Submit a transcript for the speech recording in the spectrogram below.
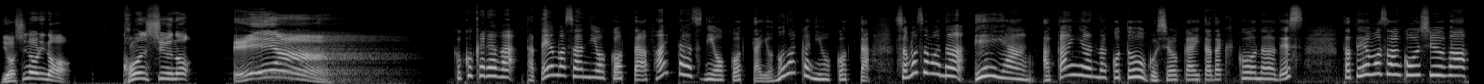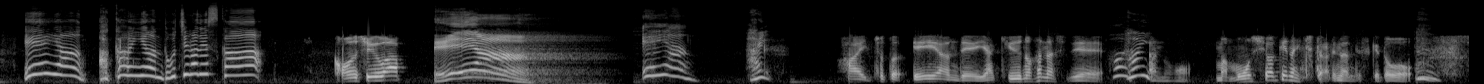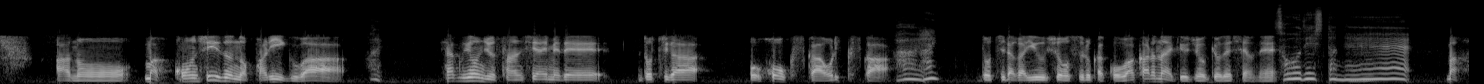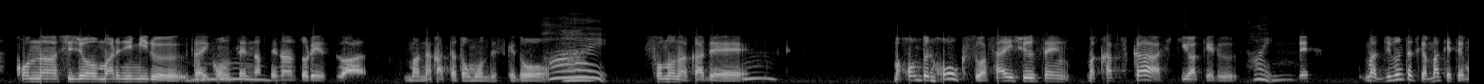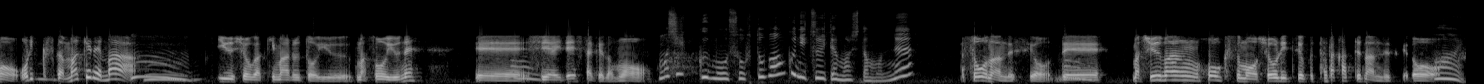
よしのりの今週のええやん。ここからは立山さんに起こったファイターズに起こった世の中に起こったさまざまなええやんあかんやんなことをご紹介いただくコーナーです。立山さん今週はええやんあかんやんどちらですか？今週は？ええやん。ええやん。はい。はいちょっとええやんで野球の話で、はい。あのまあ申し訳ないって言ったらあれなんですけど、うんあのまあ今シーズンのパ・リーグははい。143試合目でどっちがおホークスかオリックスかどちらが優勝するかこう分からないという状況でしたよね。そうでしたね。まあこんな史上稀に見る大混戦なペナントレースはまあなかったと思うんですけど、はい、その中でう、ん。まあ本当にホークスは最終戦、まあ勝つか引き分ける。はいまあ、自分たちが負けてもオリックスが負ければうん。優勝が決まるという、まあ、そういうね、えーうん試合でしたけども。マジックもソフトバンクについてましたもんね。そうなんですよ。で、まあ、終盤ホークスも勝率よく戦ってたんですけどはい。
